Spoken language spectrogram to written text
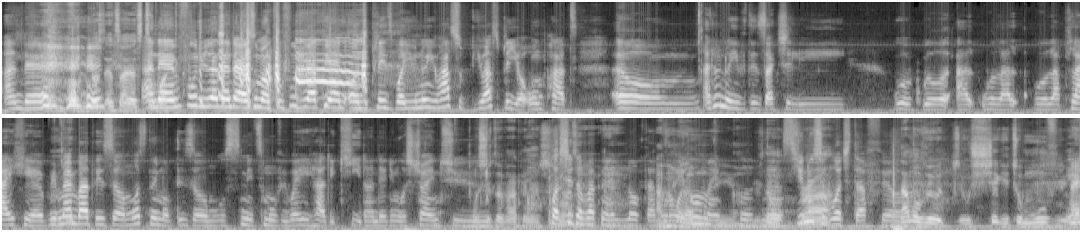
and then Just and then food will just enter your stomach. Food will appear on the plate, but you know you have to you have to play your own part. Um, I don't know if this actually will will uh, will uh, will apply here. Remember this um what's the name of this um Will Smith movie where he had a kid and then he was trying to Pursuit of happiness. Pursuit of Happiness. I love that I movie. that Oh my movie, yo. goodness, No, you need to watch that film. That movie will, will shake you to move you. I, I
